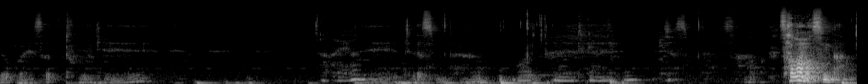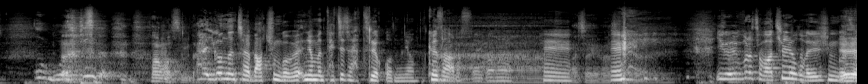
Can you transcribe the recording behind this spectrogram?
요거 해서 두 개. 아, 그래요? 예, 틀렸습니다. 어, 알고? 틀렸습니다. 4번. 4번 맞습니다. 어, 뭐였지? 4번 맞습니다. 아, 이거는 제가 맞춘 거예요. 왜냐면 대체 다 틀렸거든요. 그래서 알았어요, 이거는. 아, 예. 맞아요, 예. 맞아요. 이거 일부러 저 맞추려고 내주신 예, 거죠?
